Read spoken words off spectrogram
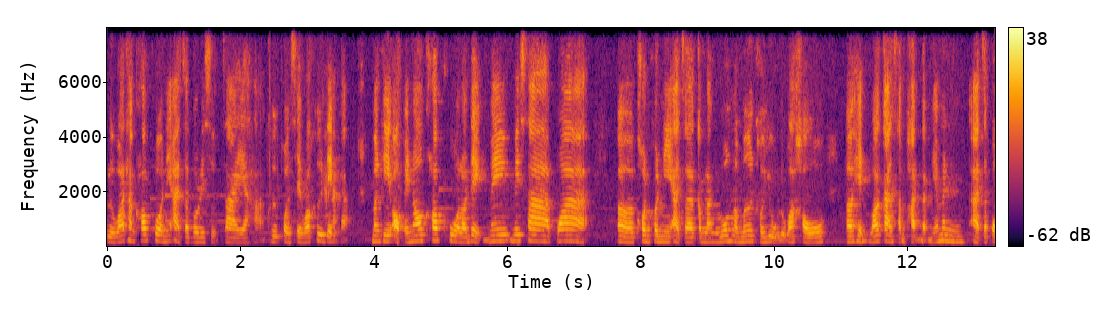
หรือว่าทางครอบครัวนี้อาจจะบริสุทธิ์ใจอะค่ะ คือผลเสียก็คือเด็กอะบางทีออกไปนอกครอบครัวแล้วเด็กไม่ไม่ทราบว่าคนคนนี้อาจจะกำลังล่วงละเมิดเขาอยู่หรือว่าเขาเห็นว่าการสัมผัสแบบนี้มันอาจจะป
